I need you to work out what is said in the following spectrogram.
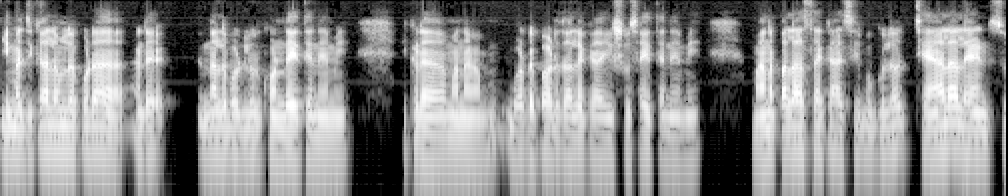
ఈ మధ్యకాలంలో కూడా అంటే నల్లబొడ్లూరు కొండ అయితేనేమి ఇక్కడ మన బొడ్డపాడు తాలూకా ఇష్యూస్ అయితేనేమి మన పలాస కాశీబుగ్గులో చాలా ల్యాండ్స్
